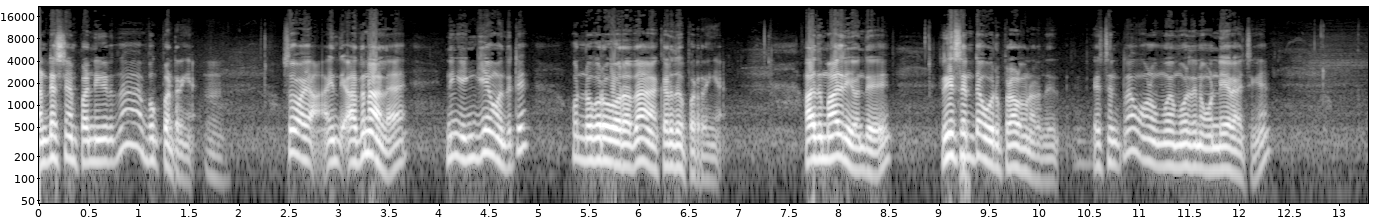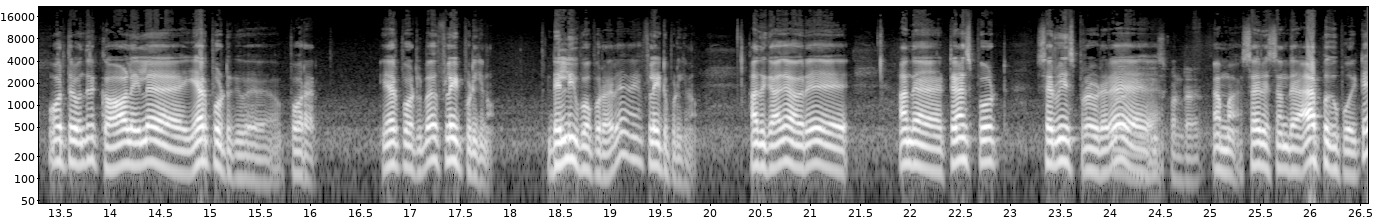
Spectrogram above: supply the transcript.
அண்டர்ஸ்டாண்ட் பண்ணிக்கிட்டு தான் புக் பண்ணுறீங்க. ஸோ அதனால் நீங்கள் இங்கேயும் வந்துட்டு ஒரு நுகர்வோராக தான் கருதப்படுறீங்க. அது மாதிரி வந்து ரீசெண்டாக ஒரு ப்ராப்ளம் நடந்தது. ரீசெண்டாக மோர் தென் ஒன் இயர் ஆச்சுங்க. ஒருத்தர் வந்துட்டு காலையில் ஏர்போர்ட்டுக்கு போகிறார் ஏர்போர்ட்டில் போய் ஃப்ளைட் பிடிக்கணும். டெல்லிக்கு போக போகிறாரு ஃப்ளைட்டு பிடிக்கணும். அதுக்காக அவர் அந்த டிரான்ஸ்போர்ட் சர்வீஸ் ப்ரொவைடரை யூஸ் பண்றாரு. ஆமாம் சர்வீஸ் அந்த ஆப்புக்கு போயிட்டு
